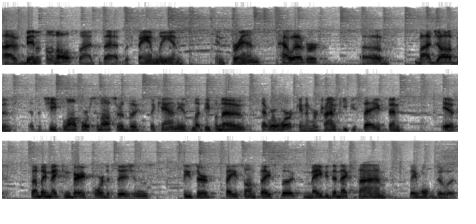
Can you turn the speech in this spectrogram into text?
I've been on all sides of that with family and, and friends. However, um, my job as, as the chief law enforcement officer of the, the county is to let people know that we're working and we're trying to keep you safe. And if somebody making very poor decisions sees their face on Facebook, maybe the next time they won't do it.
